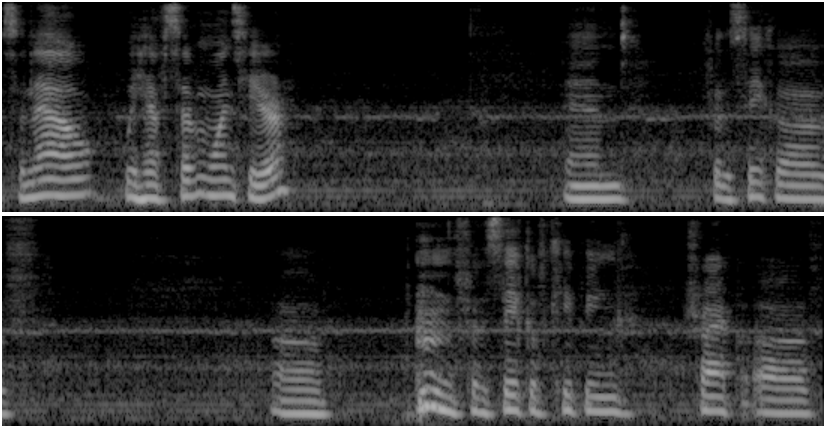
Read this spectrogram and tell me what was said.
So now we have seven ones here. And for the sake of uh, for the sake of keeping track of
